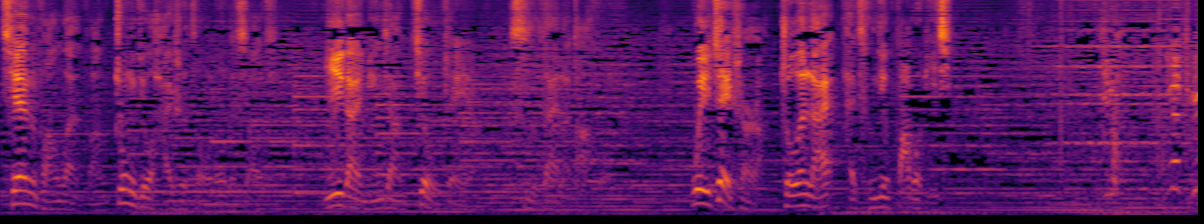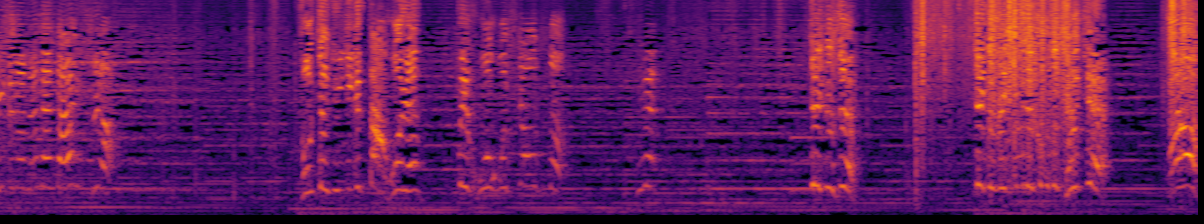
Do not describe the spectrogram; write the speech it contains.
千防万防，终究还是走漏了消息，一代名将就这样死在了大火里。为这事儿啊，周恩来还曾经发过脾气。你们，你们凭什么能难大暗示了？冯将军一个大活人被活活烧死，你们，这就是，这就是你们的工作成绩啊！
